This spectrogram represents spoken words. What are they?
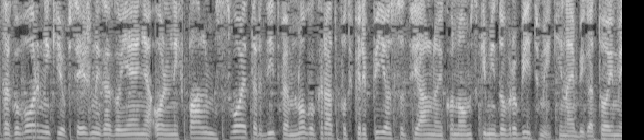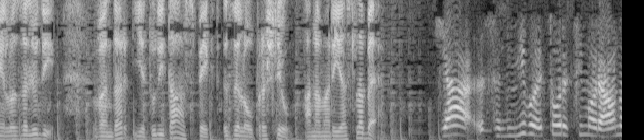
Zagovorniki obsežnega gojenja oljnih palm svoje trditve mnogokrat podkrepijo socialno-ekonomskimi dobrobitmi, ki naj bi ga to imelo za ljudi. Vendar je tudi ta aspekt zelo vprašljiv. Ana Marija Slabe. Ja, zanimivo je to recimo ravno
